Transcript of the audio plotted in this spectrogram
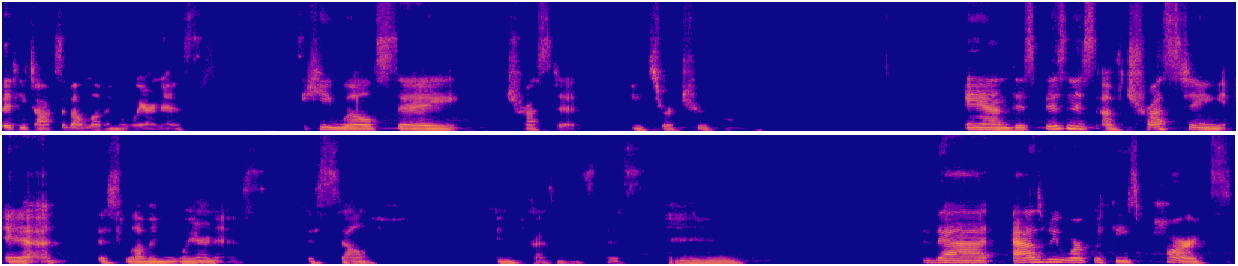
that he talks about loving awareness, he will say, trust it. It's your true home. And this business of trusting it, this loving awareness, this self in presence, this mm. that as we work with these parts,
